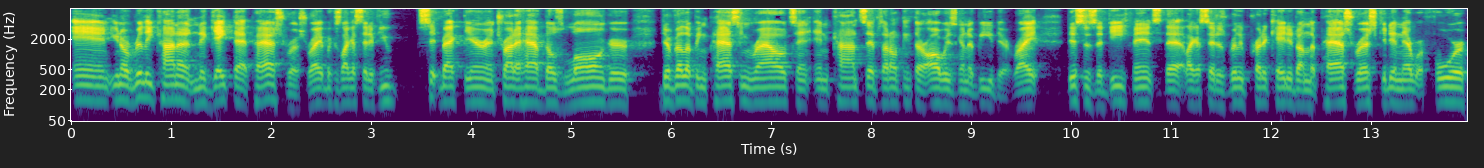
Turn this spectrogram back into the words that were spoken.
and you know, really kind of negate that pass rush, right? Because like I said, if you sit back there and try to have those longer developing passing routes and, and concepts, I don't think they're always going to be there, right? This is a defense that, like I said, is really predicated on the pass rush, get in there with four,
